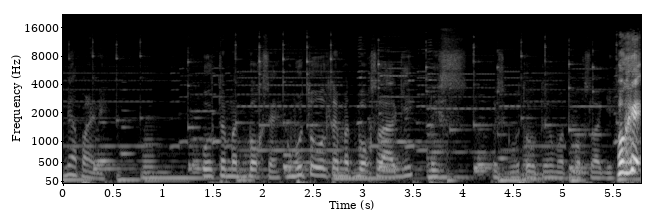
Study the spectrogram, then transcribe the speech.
Ini apa ini? Ultimate box ya? Gue butuh ultimate box lagi. Please. Please gue butuh ultimate box lagi. Oke okay,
